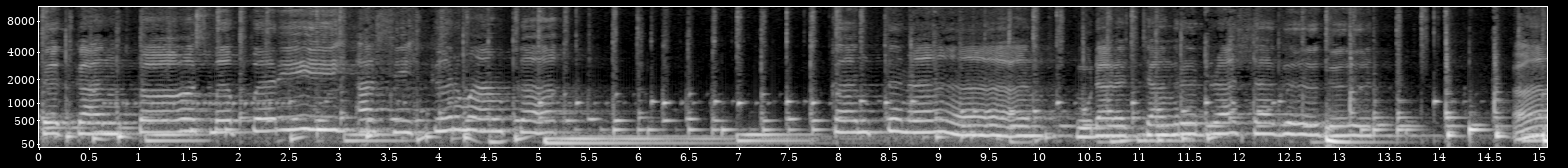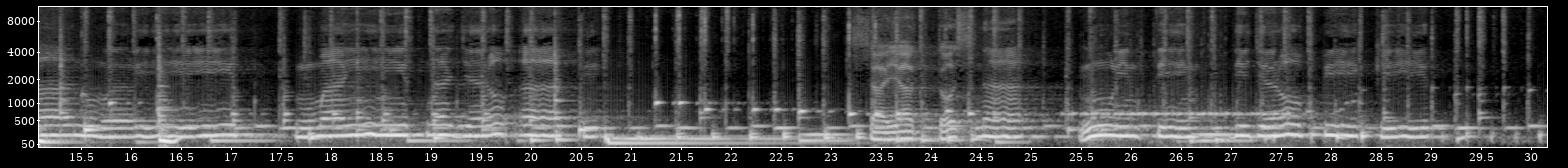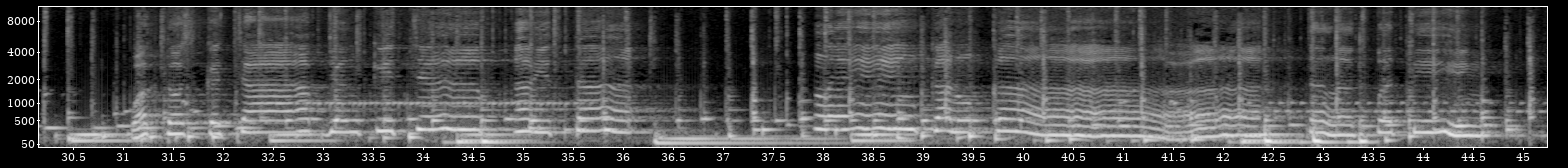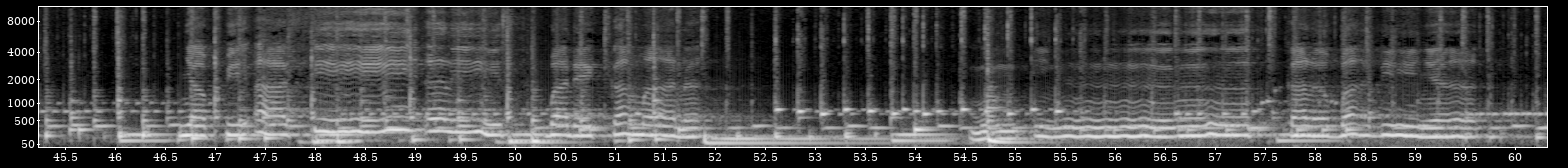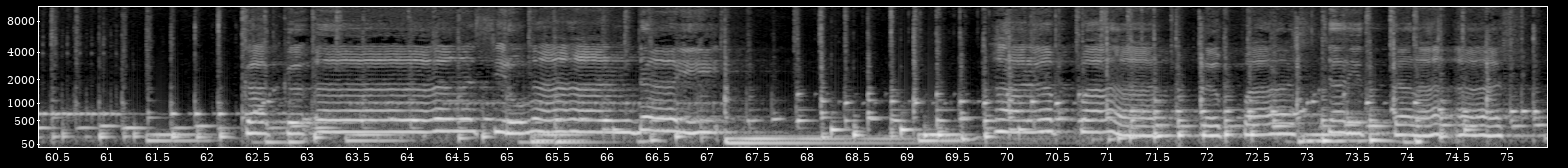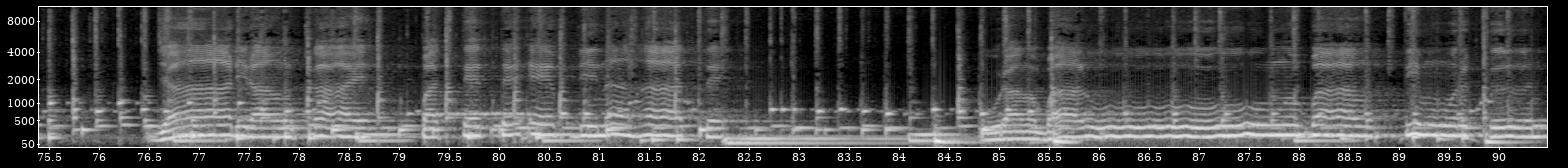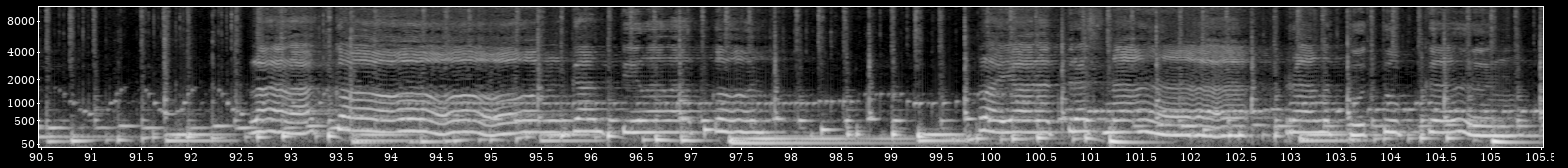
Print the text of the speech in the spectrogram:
tekantos meperih asih kermangka kantenan mudara cangre rasa geget. Anu melit ngumait najero ati. Sayak tosna ke sirungan deui harapan lepas dari telas. Jadi rangkai patTF Dina hate. Kurang bal cúp cơn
